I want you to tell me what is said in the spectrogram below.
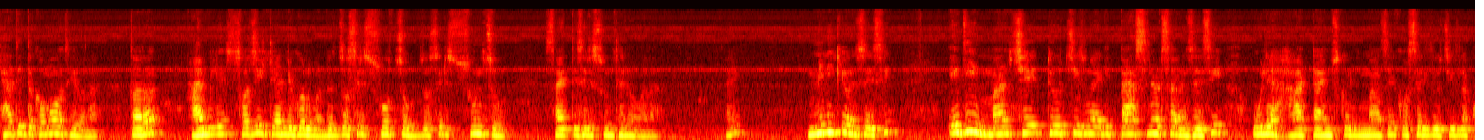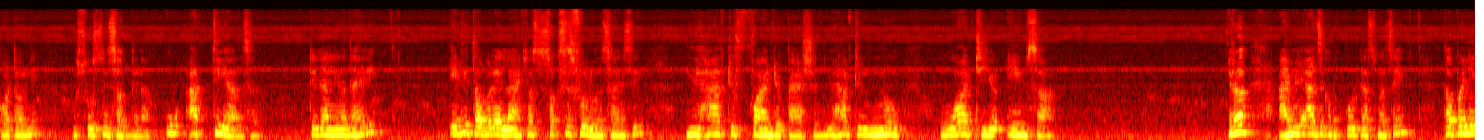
ख्याति त कमाउँथ्यो होला तर हामीले सजिलो तेन्दुलकर भनेर जसरी सोध्छौँ जसरी सुन्छौँ सायद त्यसरी सुन्थेनौँ होला। है? मिनिङ के भनेपछि यदि मान्छे त्यो चिजमा यदि प्यासनेट छ भनेपछि उसले हार्ड टाइम्सकोमा चाहिँ कसरी त्यो चिजलाई कटाउने ऊ सोच्नै सक्दैन। ऊ आत्तिहाल्छ। त्यो कारणले गर्दाखेरि यदि तपाईँलाई लाइफमा सक्सेसफुल हुन्छ भनेपछि you have to find your passion you have to know what your aims are र हामीले आजको पोडकास्टमा चाहिँ तपाईँले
